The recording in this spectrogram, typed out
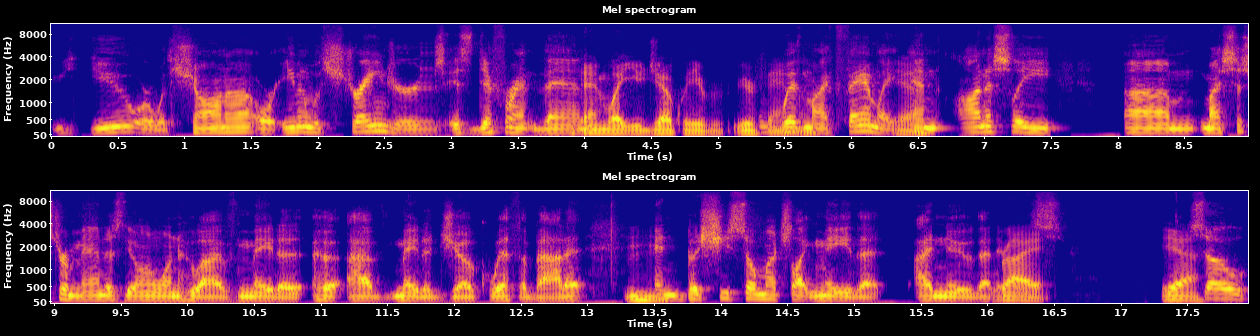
you or with Shauna or even with strangers is different than And what you joke with your your family with my family. Yeah. And honestly, um, my sister Amanda is the only one who I've made a who I've made a joke with about it. Mhm. And but she's so much like me that I knew that it Right. was yeah, so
